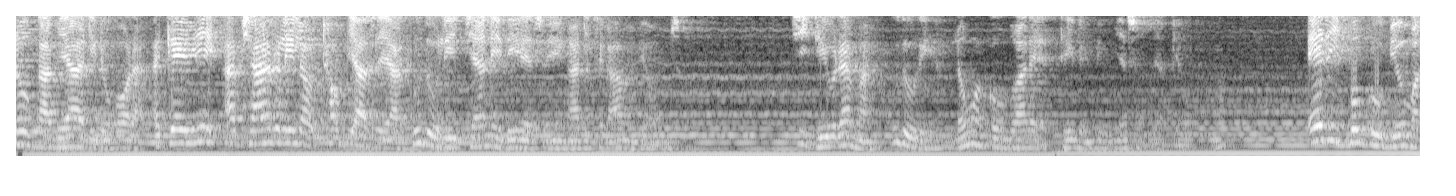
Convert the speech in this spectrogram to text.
လို့ငါဗျာဒီလိုဟောတာအကယ်၍အဖျားကလေးလောက်ထောက်ပြစရာကုသိုလ်လေးကြံနေသေးတယ်ဆိုရင်ငါဒီစကားမပြောဘူးဆိုကြည် ဒီဝရမှာကုသိုလ်တွေလုံးဝကုန်သွားတဲ့အဓိပ္ပာယ်မျိုးမြတ်စွာဘုရားပြောတယ်နော်အဲ့ဒီပုဂ္ဂိုလ်မျိုးမှာ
